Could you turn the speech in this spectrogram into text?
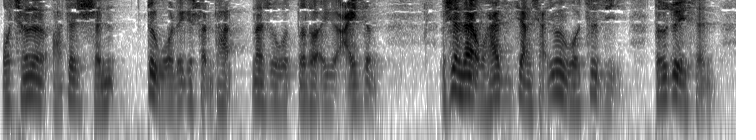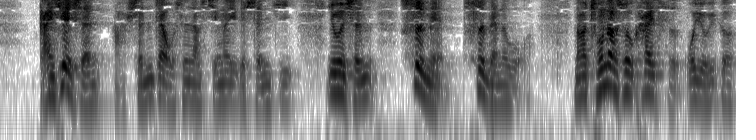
我承认啊，这是神。对我的一个审判，那时候我得到一个癌症。现在我还是这样想，因为我自己得罪神，感谢神啊，神在我身上行了一个神迹，因为神赦免赦免了我。那么从那个时候开始，我有一个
